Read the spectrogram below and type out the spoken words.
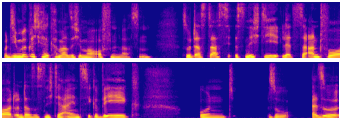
Und die Möglichkeit kann man sich immer offen lassen. So, dass das ist nicht die letzte Antwort und das ist nicht der einzige Weg und so. Also,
